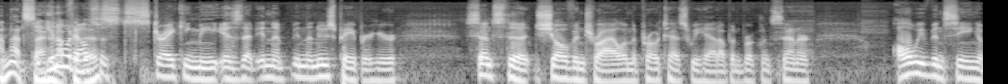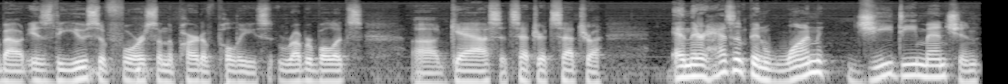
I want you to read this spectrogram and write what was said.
"I'm not signing you know up what for else this." is striking me is that in the in the newspaper here, since the Chauvin trial and the protests we had up in Brooklyn Center, all we've been seeing about is the use of force on the part of police, rubber bullets, uh, gas, et cetera, et cetera, and there hasn't been one GD mention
